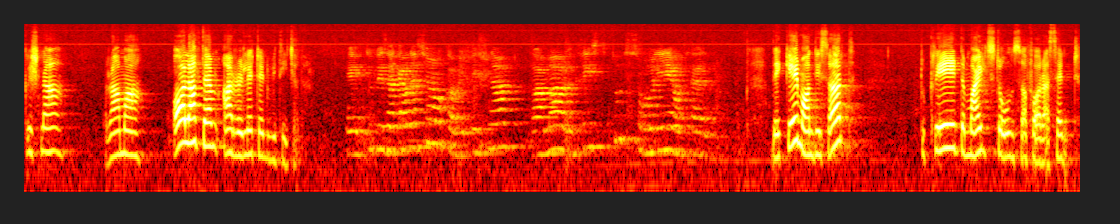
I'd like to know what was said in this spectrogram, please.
Krishna, Rama, all of them are related with each other. Et toutes les incarnations, comme Krishna, Rama, le Christ, toutes sont reliées entre elles. They came on this earth to create the milestones of our ascent.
